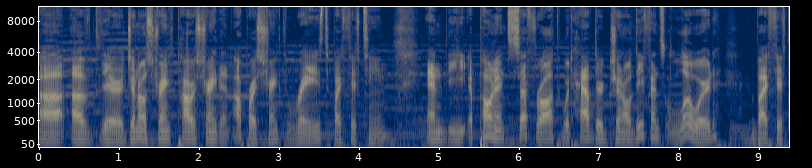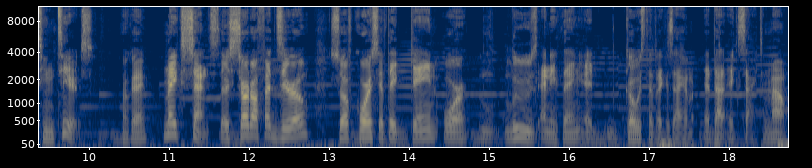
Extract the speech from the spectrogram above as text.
uh, of their general strength, power strength, and upright strength raised by 15. And the opponent, Sephiroth, would have their general defense lowered by 15 tiers. Okay, makes sense. They start off at zero, so of course, if they gain or lose anything, it goes to that exact that exact amount.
